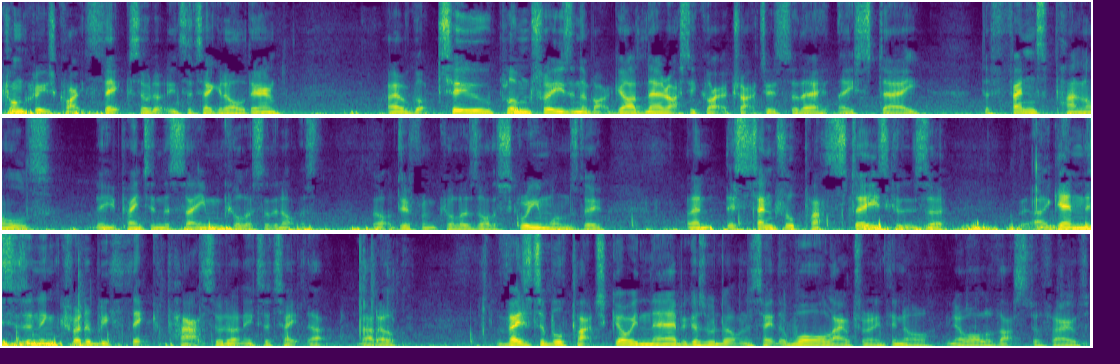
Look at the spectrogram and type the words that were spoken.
concrete's quite thick, so we don't need to take it all down. Uh, we've got two plum trees in the back garden. They're actually quite attractive, so they stay. The fence panels, you paint in the same colour, so they're not, they're not different colours, or the screen ones do. And this central path stays because it's a, again, this is an incredibly thick path, so we don't need to take that, that up. Vegetable patch going there because we don't want to take the wall out or anything, or you know all of that stuff out.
